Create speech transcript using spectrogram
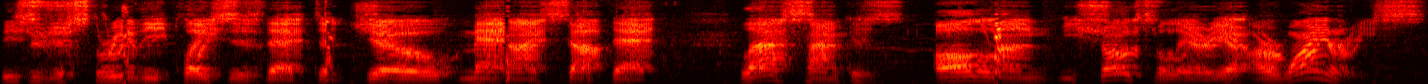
these are just three of the places that uh, Joe, Matt, and I stopped at last time because all around the Charlottesville area are wineries,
